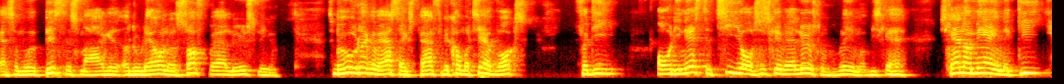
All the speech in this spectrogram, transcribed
altså mod businessmarkedet, og du laver noget softwareløsninger, så behøver du ikke at være så ekspert, for det kommer til at vokse. Fordi over de næste 10 år, så skal vi have løst nogle problemer. Vi skal have, vi skal have noget mere energi,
